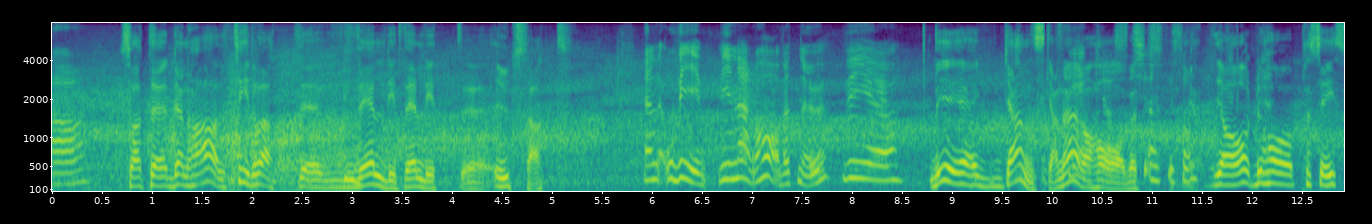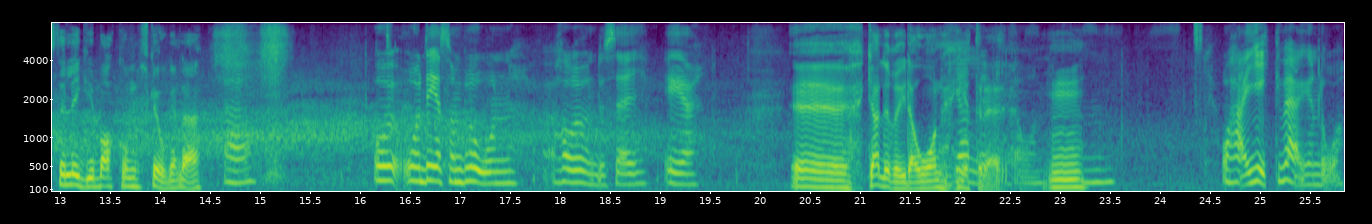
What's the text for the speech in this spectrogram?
ja. Så att eh, den har alltid varit eh, väldigt, väldigt eh, utsatt. Men, och vi, vi är nära havet nu. Vi är Vi är ganska nära havet. känns det som. Ja, du har precis. Det ligger ju bakom skogen där. Ja. Och, och det som bron har under sig är Eh, Gallerydaån heter det. Gallerydaån. Mm. Och här gick vägen då.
